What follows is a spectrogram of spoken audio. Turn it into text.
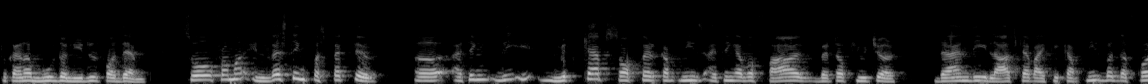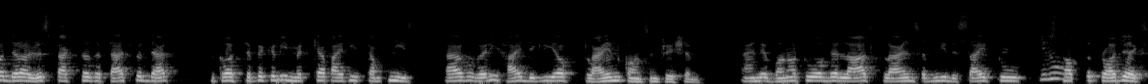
to kind of move the needle for them. So from an investing perspective, I think the mid-cap software companies, I think, have a far better future than the large-cap IT companies. But of course, there are risk factors attached with that because typically mid-cap IT companies have a very high degree of client concentration. And if one or two of their large clients suddenly decide to you know stop the projects,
